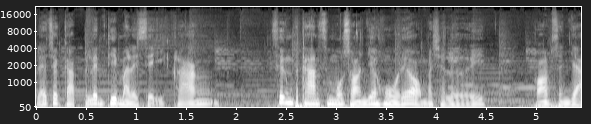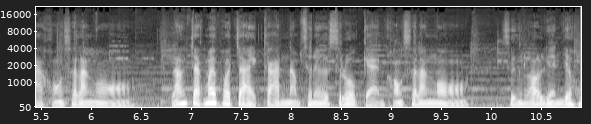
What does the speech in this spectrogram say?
และจะกลับไปเล่นที่มาเลเซียอีกครั้ง ซึ่งประธานสโมสรยะโฮได้ออกมาเฉลย ร้อมสัญญาของสลังงอ หลังจากไม่พอใจการนำเสนอสโลแกนของสลังงอ ซึ่งล้อเลียนยโฮ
